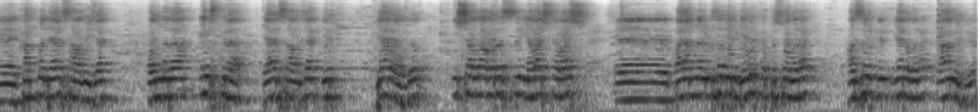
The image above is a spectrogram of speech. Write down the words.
e, katma değer sağlayacak, onlara ekstra değer sağlayacak bir yer oldu. İnşallah orası yavaş yavaş e, bayanlarımıza bir gelir kapısı olarak hazır bir yer olarak devam ediyor.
